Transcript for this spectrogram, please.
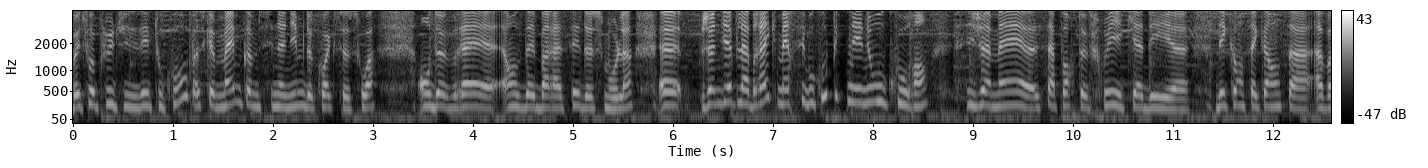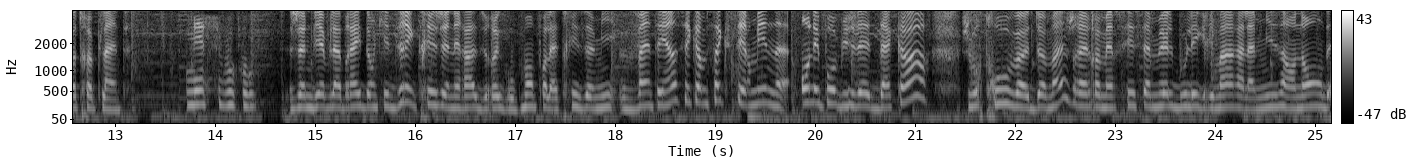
ben, soit plus utilisé tout court parce que même comme synonyme de quoi que ce soit, on devrait, on se débarrasser de ce mot-là. Euh, Geneviève Labrec, merci beaucoup. Puis tenez-nous au courant si jamais euh, ça porte fruit et qu'il y a des, euh, des conséquences à, à votre plainte. Merci beaucoup. Geneviève Labrec, donc, est directrice générale du regroupement pour la trisomie 21. C'est comme ça que se termine. On n'est pas obligé d'être d'accord. Je vous retrouve demain. Je voudrais remercier Samuel Boulay-Grimard à la mise en onde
